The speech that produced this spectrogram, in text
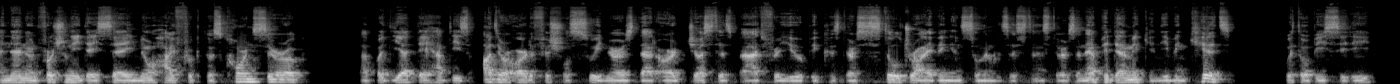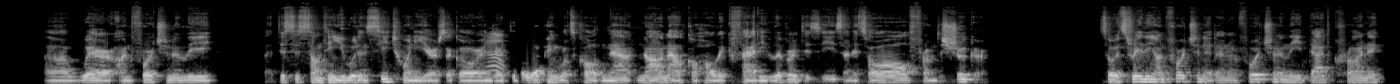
and then unfortunately, they say no high fructose corn syrup uh, but yet they have these other artificial sweeteners that are just as bad for you because they're still driving insulin resistance. There's an epidemic in even kids with obesity, uh, where unfortunately uh, this is something you wouldn't see 20 years ago, and they're developing what's called na- non-alcoholic fatty liver disease, and it's all from the sugar. So it's really unfortunate, and unfortunately, that chronic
